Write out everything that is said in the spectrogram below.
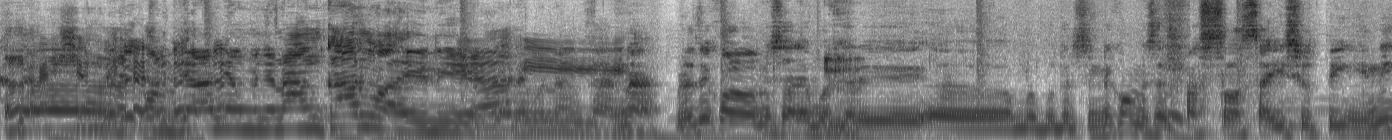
Action Berarti banget. kerjaan yang menyenangkan lah ini ya. Yang menyenangkan. Nah, berarti kalau misalnya buat dari eh, Mbak Putri sendiri, kalau misalnya pas selesai syuting ini,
